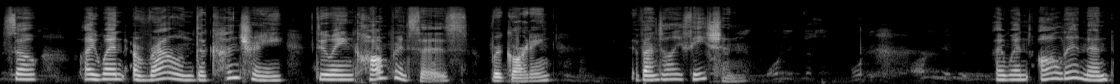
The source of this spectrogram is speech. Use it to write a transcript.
So I went around the country doing conferences regarding evangelization. I went all in and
